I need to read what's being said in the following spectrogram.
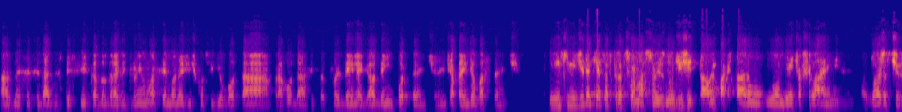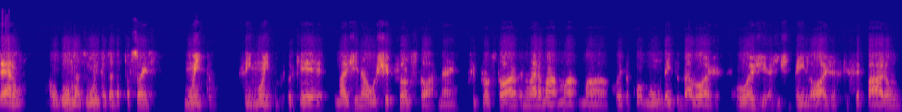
as, necessidades específicas do drive-thru. Em uma semana a gente conseguiu botar para rodar. Assim, foi, foi bem legal, bem importante. A gente aprendeu bastante. E em que medida que essas transformações no digital impactaram o ambiente offline? As lojas tiveram algumas, muitas adaptações? Muito, sim, muito. Porque imagina o Ship from Store, né? Ship from Store não era uma, uma, uma coisa comum dentro da loja. Hoje, a gente tem lojas que separam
